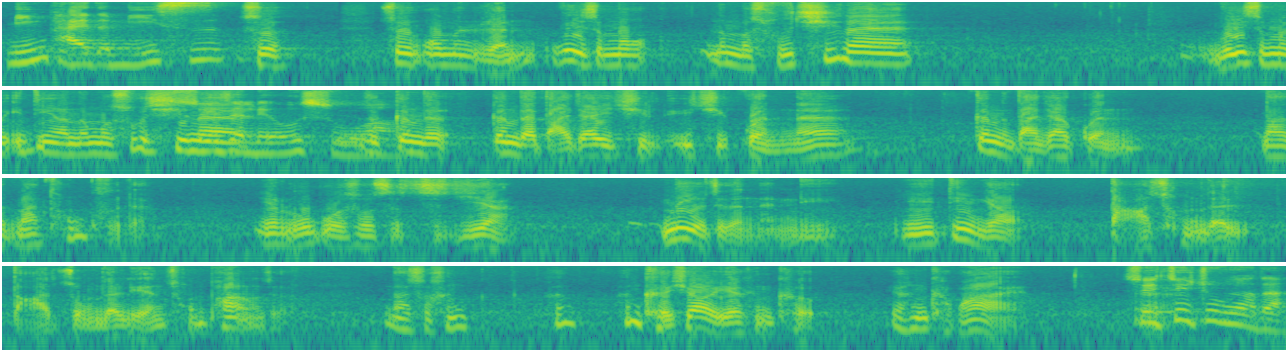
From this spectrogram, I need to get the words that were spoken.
名牌的迷思。是，所以我们人为什么那么俗气呢？为什么一定要那么俗气呢？随着流俗啊，跟着跟着大家一起一起滚呢？跟着大家滚，那蛮痛苦的。你如果说是自己啊，没有这个能力，一定要打肿的打肿的脸充胖子，那是很很很可笑，也很可也很可怕哎。所以最重要的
